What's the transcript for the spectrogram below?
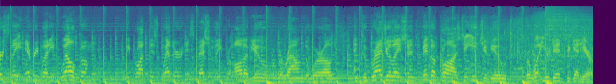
Firstly, everybody, welcome. We brought this weather especially for all of you from around the world. And congratulations, big applause to each of you for what you did to get here.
